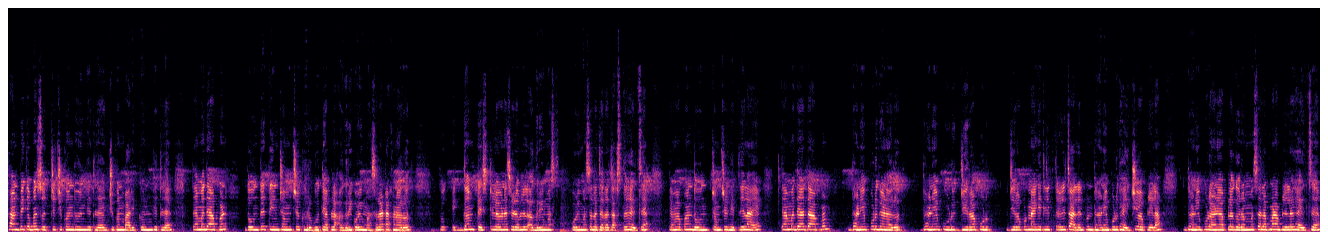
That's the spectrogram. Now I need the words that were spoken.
छानपैकी आपण स्वच्छ चिकन धुवून घेतलं आहे चिकन बारीक करून घेतलं आहे त्यामध्ये आपण दोन ते तीन चमचे घरगुती आपला अग्री कोळी मसाला टाकणार आहोत. तो एकदम टेस्टी लागण्यासाठी आपल्याला अग्री मस कोळी मसाला जरा जास्त घ्यायचा आहे त्यामुळे आपण दोन चमचे घेतलेला आहे. त्यामध्ये आता आपण धणेपूड घेणार आहोत. धणेपूड जिरापूड जिरापूड नाही घेतली तरी चालेल पण धणेपूड घ्यायची आहे आपल्याला. धणेपूड आणि आपला गरम मसाला पण आपल्याला घ्यायचा आहे.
